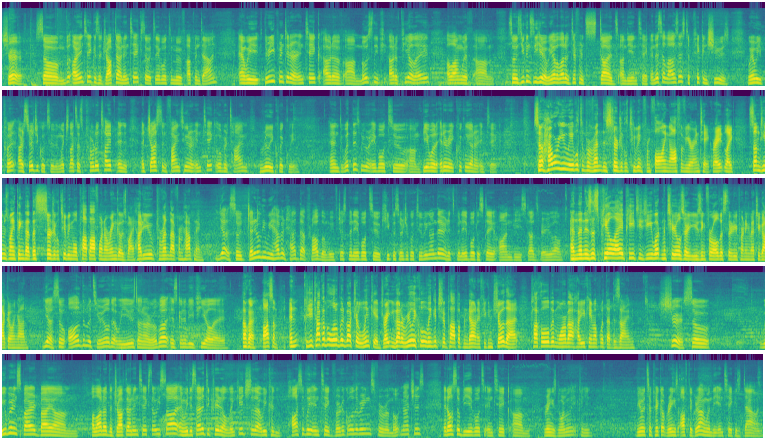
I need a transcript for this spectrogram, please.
Sure. So our intake is a drop-down intake, so it's able to move up and down. And we 3D printed our intake out of um, mostly out of PLA, along with. Um, so as you can see here, we have a lot of different studs on the intake, and this allows us to pick and choose where we put our surgical tubing, which lets us prototype and adjust and fine-tune our intake over time really quickly. And with this, we were able to um, be able to iterate quickly on our intake. So how are you able to prevent this surgical tubing from falling off of your intake, right? Like some teams might think that this surgical tubing will pop off when a ring goes by. How do you prevent that from happening? Yeah, so generally we haven't had that problem. We've just been able to keep the surgical tubing on there and it's been able to stay on the studs very well. And then is this PLA, PETG, what materials are you using for all this 3D printing that you got going on? Yeah, so all of the material that we used on our robot is going to be PLA. Okay, awesome. And could you talk a little bit about your linkage, right? You got a really cool linkage to pop up and down. If you can show that, talk a little bit more about how you came up with that design. Sure. So we were inspired by um, a lot of the drop-down intakes that we saw, and we decided to create a linkage so that we could possibly intake vertical rings for remote matches, and also be able to intake um, rings normally. Can you be able to pick up rings off the ground when the intake is down?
